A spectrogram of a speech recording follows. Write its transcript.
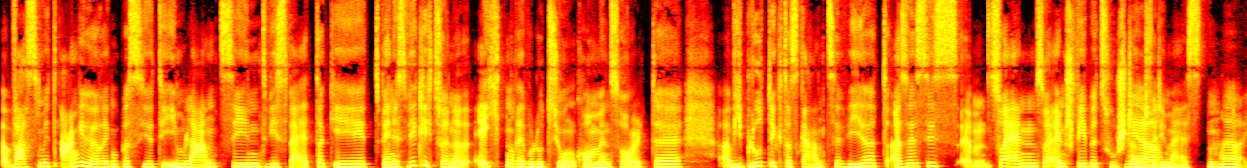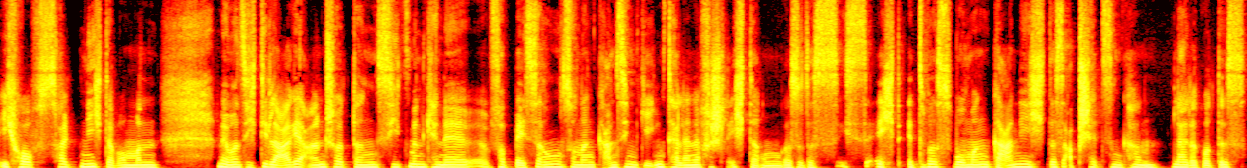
was mit Angehörigen passiert, die im Land sind, wie es weitergeht, wenn es wirklich zu einer echten Revolution kommen sollte, äh, wie blutig das Ganze wird. Also es ist ähm, so ein, so ein Schwebezustand ja. für die meisten. Ja, ich hoffe es halt nicht, aber man, wenn man sich die Lage anschaut, dann sieht man keine äh, Verbesserung, sondern ganz im Gegenteil eine Verschlechterung. Also das ist echt etwas, wo man gar nicht das abschätzen kann, leider Gottes.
